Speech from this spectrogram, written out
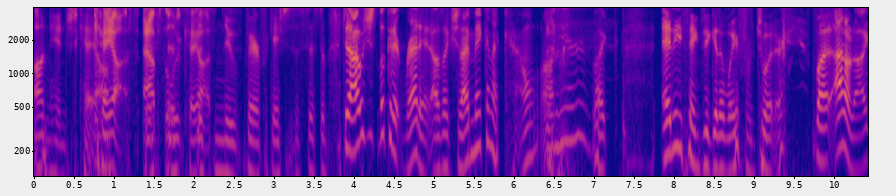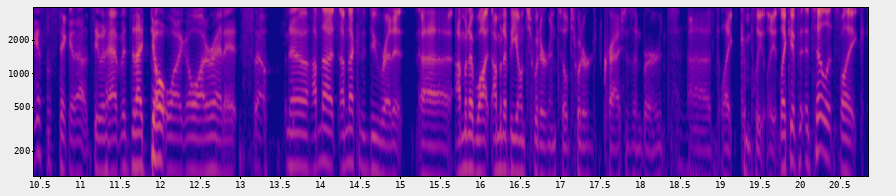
Unhinged chaos, Chaos. Absolute this- chaos. This new verification system, dude. I was just looking at Reddit. I was like, should I make an account on here? like, anything to get away from Twitter. but I don't know. I guess I'll stick it out and see what happens. And I don't want to go on Reddit. So No, I'm not. I'm not going to do Reddit. Uh, I'm gonna watch. I'm gonna be on Twitter until Twitter crashes and burns, uh, like completely. Like if until it's like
